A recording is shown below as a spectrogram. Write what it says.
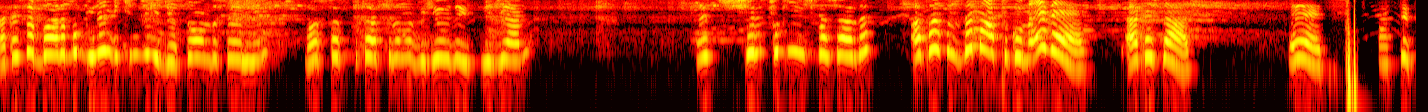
Arkadaşlar bu arada bu günün ikinci videosu onu da söyleyeyim. Rostas kutu açılımı videoyu da yükleyeceğim. Evet Shelly çok iyi iş başardı. Atarsınız değil mi artık onu? Evet. Arkadaşlar. Evet. Attık.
